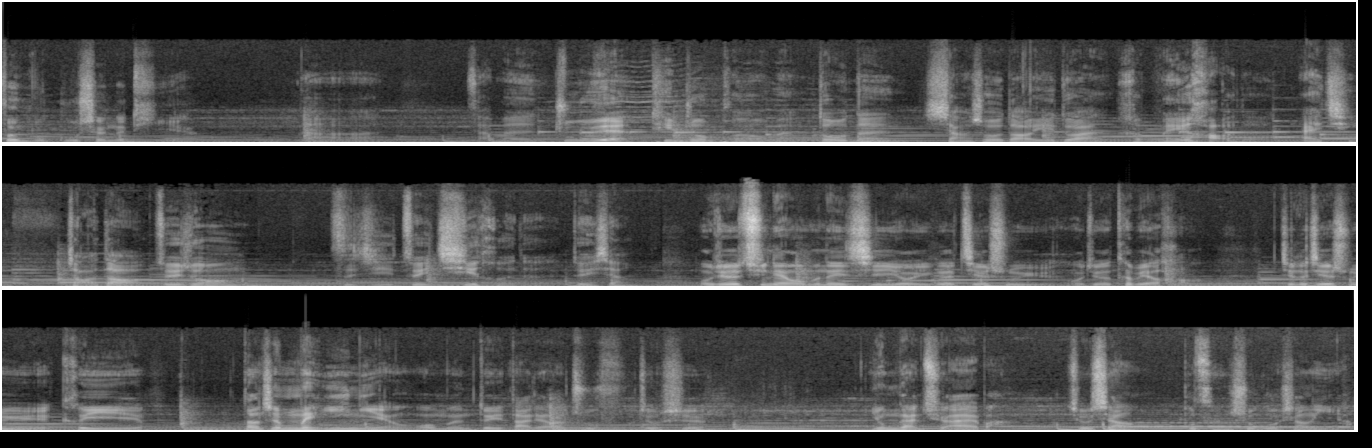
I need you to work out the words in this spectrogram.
奋不顾身的体验。那咱们祝愿听众朋友们都能享受到一段很美好的爱情，找到最终自己最契合的对象。我觉得去年我们那期有一个结束语，我觉得特别好。这个结束语可以当成每一年我们对大家的祝福，就是勇敢去爱吧，就像不曾受过伤一样。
